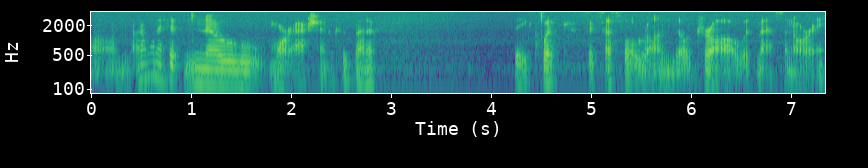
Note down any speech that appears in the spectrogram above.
Um, I don't want to hit no more action because then if they click successful run, they'll draw with Masanori.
